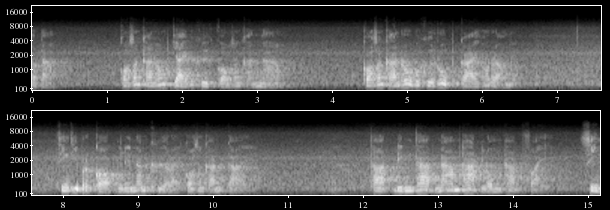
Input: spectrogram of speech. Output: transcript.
ก็ตาม กองสังขารของใจก็คือกองสังขารนาม กองสังขารรูปก็คือรูปกายของเราเนี่ยสิ่งที่ประกอบอยู่ในนั้นคืออะไร กองสังขารกายธาตุดินธาตุน้ำธาตุลมธาตุไฟ สิ่ง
